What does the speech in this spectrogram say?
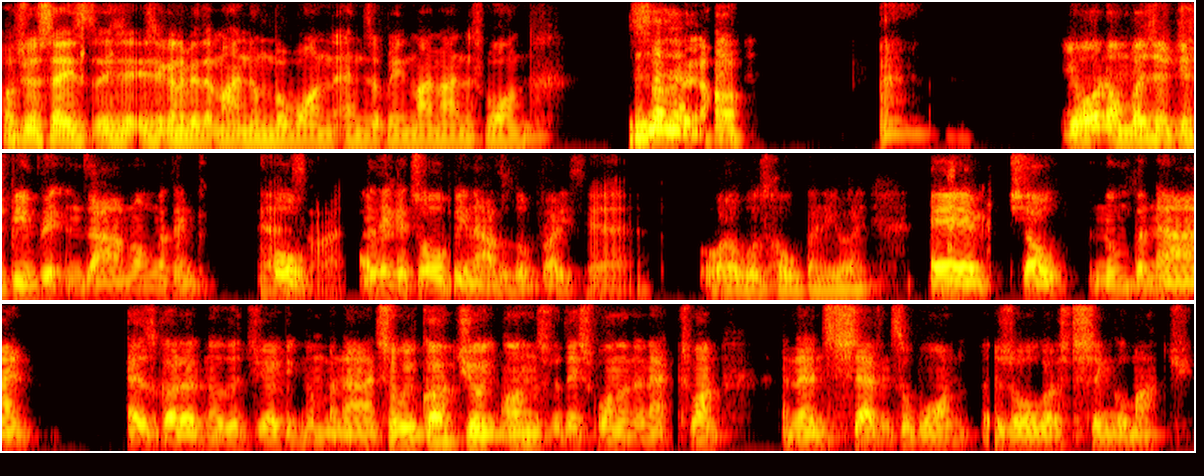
I was gonna say, is, is it gonna be that my number one ends up being my minus one? So that- oh. your numbers have just been written down wrong. I think. Yeah, Oh. it's all right. I think it's all been added up right. Yeah. or I would hope anyway. Um, so number nine has got another joint number nine. So we've got joint ones for this one and the next one, and then seven to one has all got a single match.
